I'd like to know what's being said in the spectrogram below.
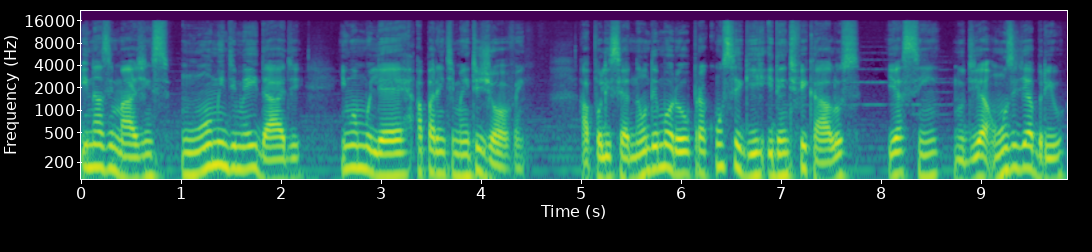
e nas imagens um homem de meia idade e uma mulher aparentemente jovem. A polícia não demorou para conseguir identificá-los e assim, no dia 11 de abril,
